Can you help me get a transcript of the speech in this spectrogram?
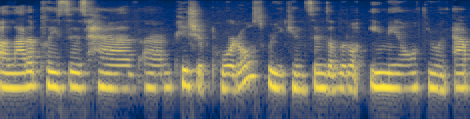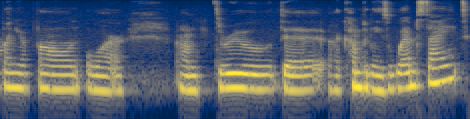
A lot of places have um, patient portals where you can send a little email through an app on your phone or um, through the uh, company's website.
